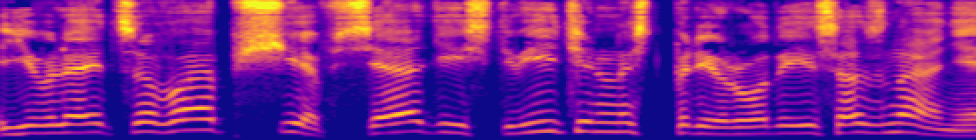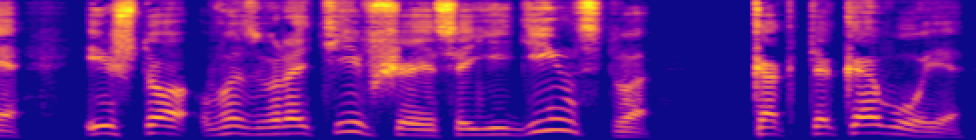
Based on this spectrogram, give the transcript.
является вообще вся действительность природы и сознания, и что возвратившееся единство – как таковое,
